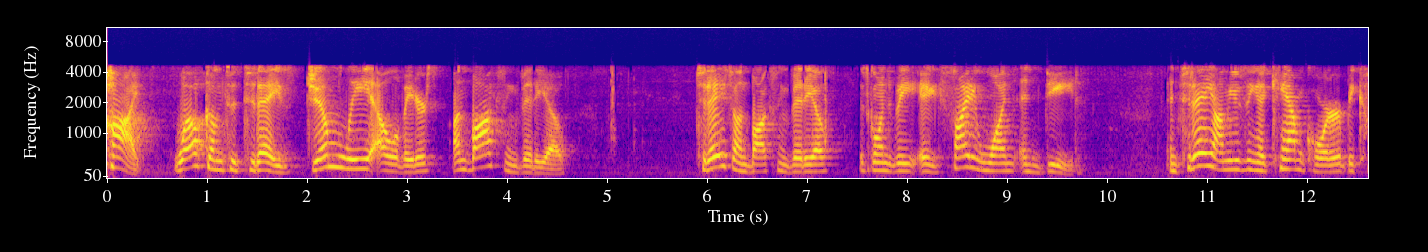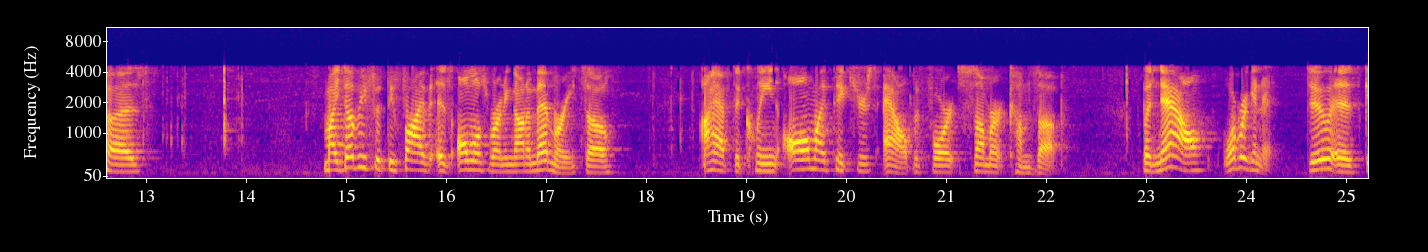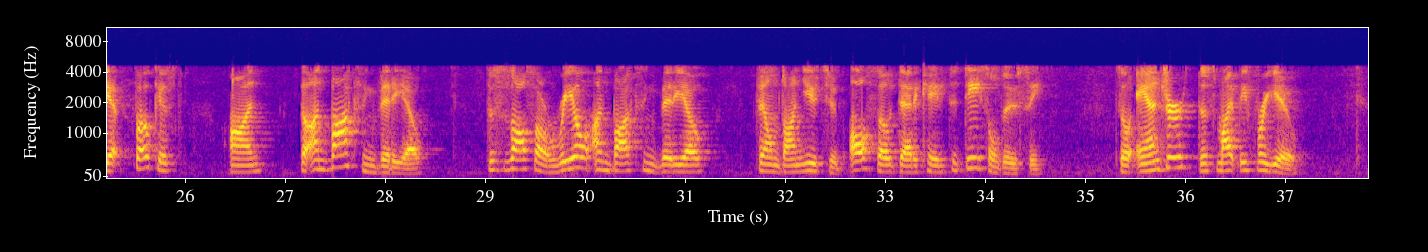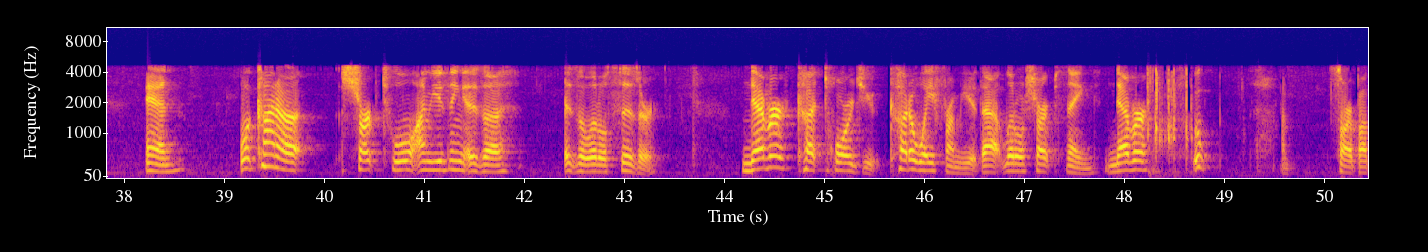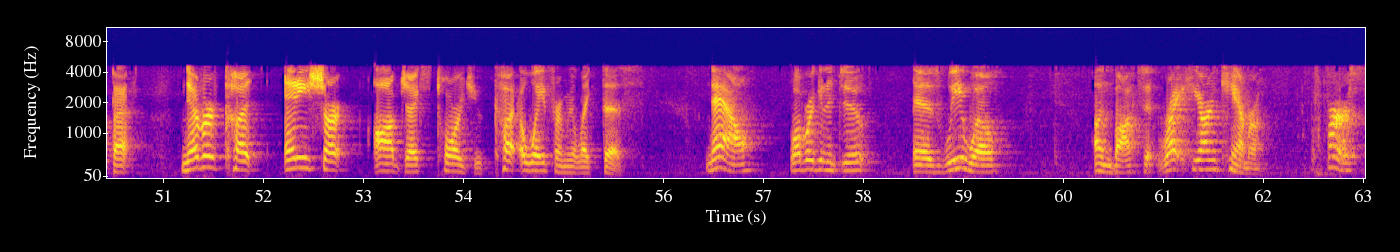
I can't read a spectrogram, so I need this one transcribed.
Hi, welcome to today's Jim Li Elevators unboxing video. Today's unboxing video is going to be an exciting one indeed. And today I'm using a camcorder because my W55 is almost running out of memory, so I have to clean all my pictures out before summer comes up. But now, what we're going to do is get focused on the unboxing video. This is also a real unboxing video filmed on YouTube, also dedicated to Diesel Doocy. So Andrew, this might be for you. And what kind of sharp tool I'm using is a is a little scissor. Never cut towards you. Cut away from you. That little sharp thing. Never. Oop. I'm sorry about that. Never cut any sharp objects towards you. Cut away from you like this. Now, what we're going to do is we will unbox it right here on camera. First,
